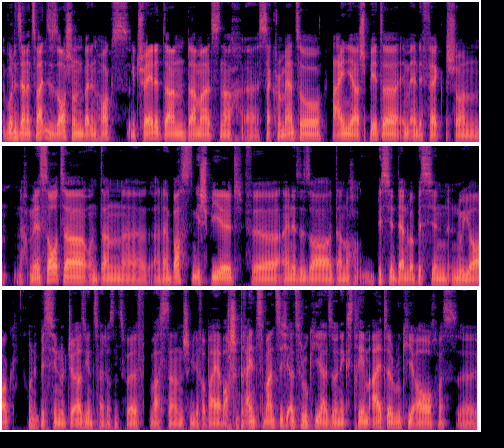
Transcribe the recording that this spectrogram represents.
Wurde in seiner zweiten Saison schon bei den Hawks getradet dann, damals nach äh, Sacramento, ein Jahr später im Endeffekt schon nach Minnesota und dann äh, hat er in Boston gespielt für eine Saison, dann noch ein bisschen Denver, bisschen New York und ein bisschen New Jersey in 2012 war es dann schon wieder vorbei. Er war auch schon 23 als Rookie, also ein extrem alter Rookie auch, was äh,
